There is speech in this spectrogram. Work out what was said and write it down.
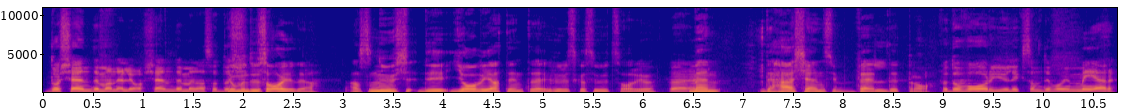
då kände man, eller jag kände men alltså då Jo men du sa ju det. Alltså nu, det, jag vet inte hur det ska se ut sa du ju. Nej. Men det här känns ju väldigt bra. För då var det ju liksom, det var ju mer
